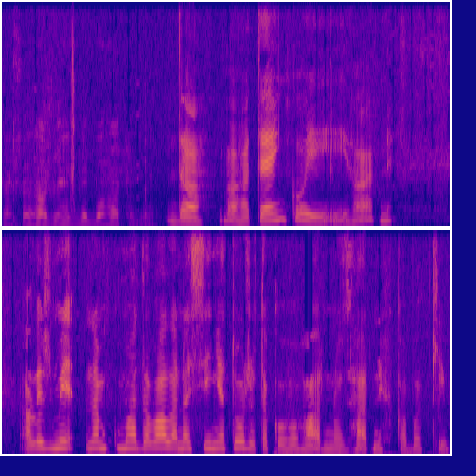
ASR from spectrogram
Так що гарно, якби багато було. Да, багатенько і, і гарне. Але ж ми, нам кума давала насіння теж такого гарного, з гарних кабаків.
